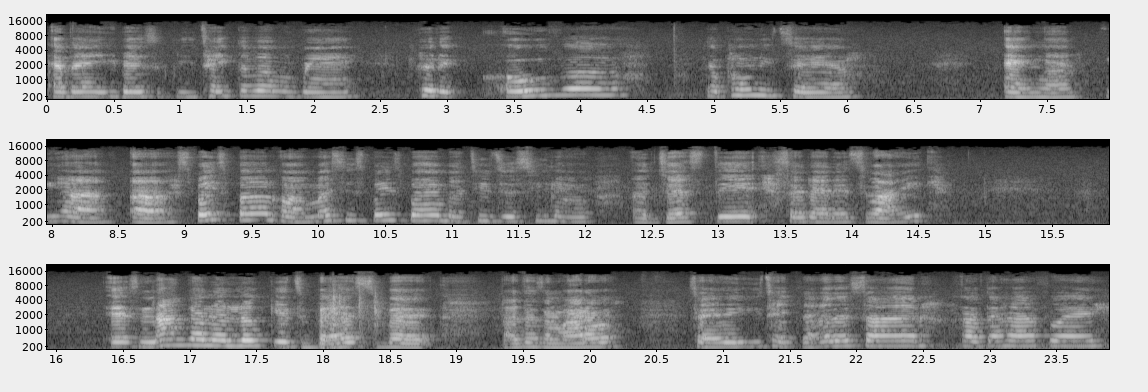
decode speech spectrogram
And then you basically take the rubber band, put it over the ponytail and uh, you have a space bun or a messy space bun but you just you know adjust it so that it's right. It's not gonna look its best but that doesn't matter. So you take the other side of the halfway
